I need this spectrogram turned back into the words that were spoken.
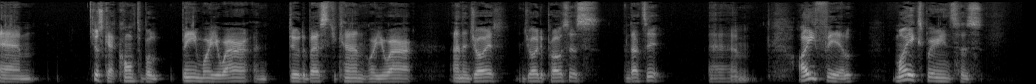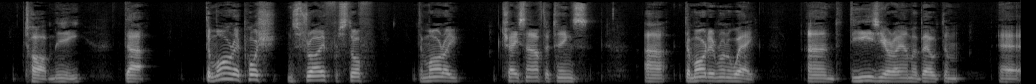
um, just get comfortable being where you are and do the best you can where you are and enjoy it, enjoy the process, and that's it. Um, I feel my experience has taught me that the more I push and strive for stuff, the more I chase after things, uh, the more they run away, and the easier I am about them. Uh,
